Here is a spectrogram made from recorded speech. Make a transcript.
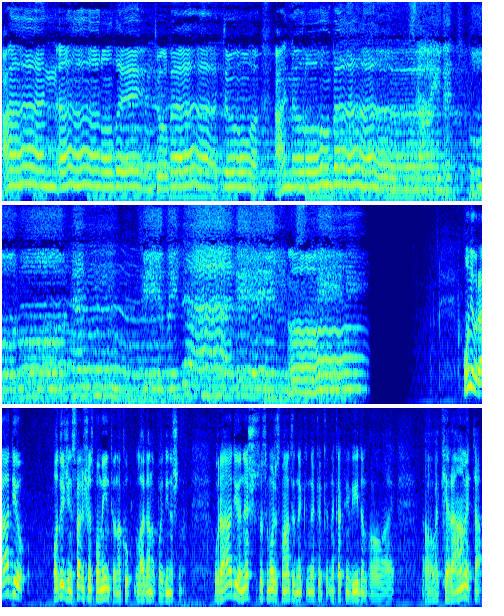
عن أرض تبات عن ربا On je uradio određene stvari, što spomenuti onako lagano, pojedinačno. Uradio je nešto što se može smatrati nek, nekak, nekakvim vidom ovaj, ovaj, kerameta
